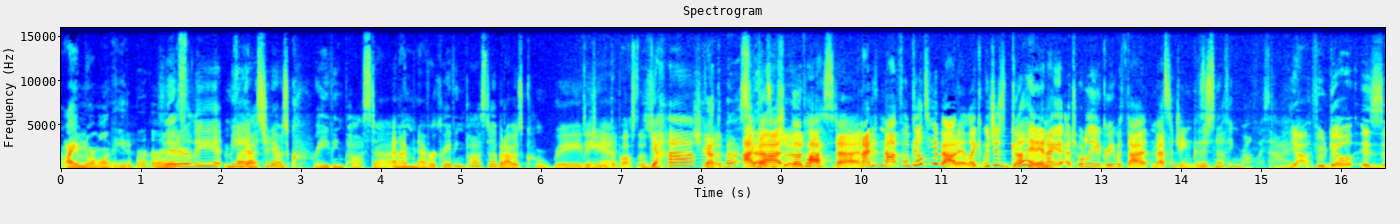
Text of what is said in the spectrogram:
I am normal and I eat a burger. Literally, me yesterday, I was craving pasta, and I'm never craving pasta, but I was craving Did you eat the pasta? Yeah, She got the pasta. I got the pasta, and I did not feel guilty about it, like which is good, and Mm-hmm. I totally agree with that messaging because there's nothing wrong with that. Yeah, food guilt is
